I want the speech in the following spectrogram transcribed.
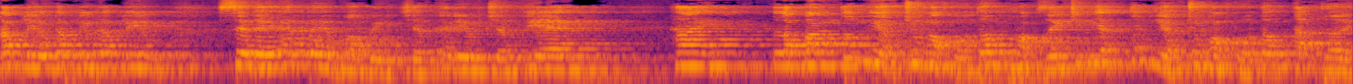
www.cdfphoabinh.edu.vn. Hai là bằng tốt nghiệp trung học phổ thông hoặc giấy chứng nhận tốt nghiệp trung học phổ thông tạm thời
